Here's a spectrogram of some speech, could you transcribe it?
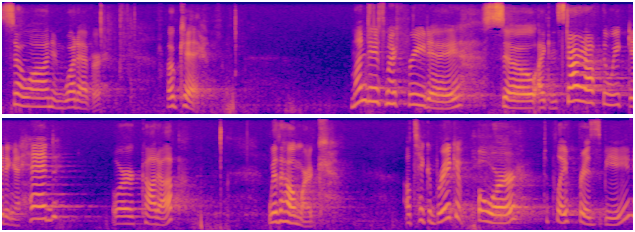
so on and whatever. Okay. Monday's my free day, so I can start off the week getting ahead or caught up with homework. I'll take a break at 4 to play frisbee,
